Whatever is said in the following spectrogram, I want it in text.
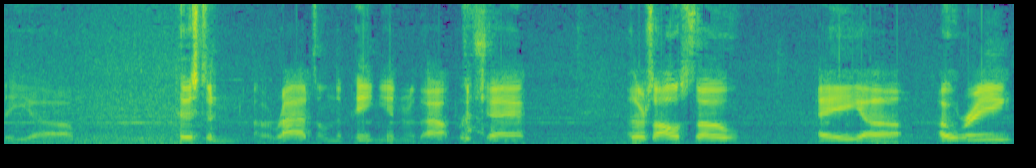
the um, piston rides on the pinion or the output shaft. There's also a uh, O-ring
